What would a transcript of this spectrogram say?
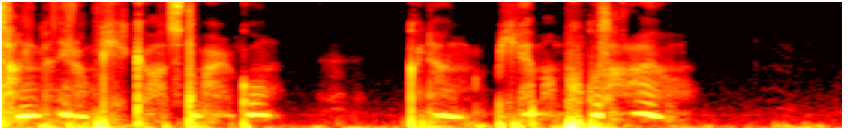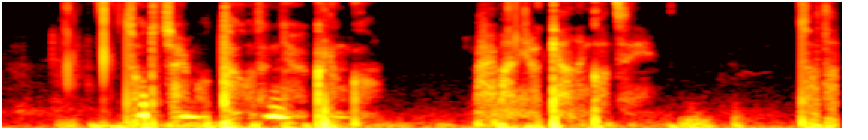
작년이랑 비교하지도 말고, 그냥 미래만 보고 살아요. 저도 잘 못하거든요, 그런 거. 말만 이렇게 하는 거지. 저도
